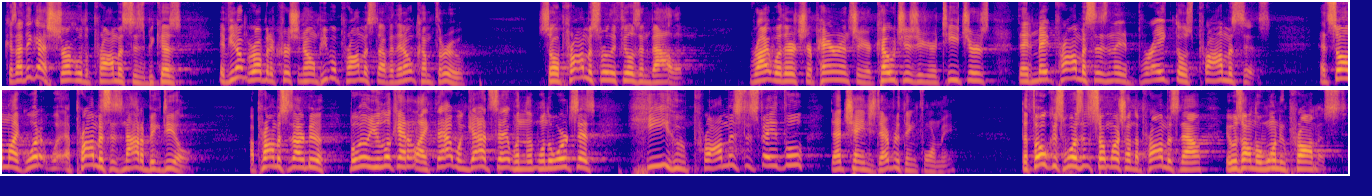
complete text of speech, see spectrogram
Because I think I struggle with promises because if you don't grow up in a Christian home, people promise stuff and they don't come through. So a promise really feels invalid, right? Whether it's your parents or your coaches or your teachers, they'd make promises and they'd break those promises. And so I'm like, what, what a promise is not a big deal. A promise is not a big deal. But when you look at it like that, when God said, when the, when the word says, he who promised is faithful, that changed everything for me. The focus wasn't so much on the promise now, it was on the one who promised.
